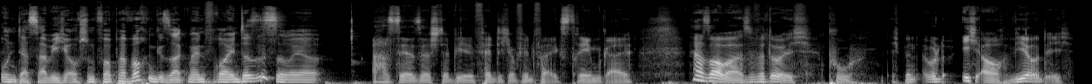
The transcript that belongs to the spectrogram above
Und das habe ich auch schon vor ein paar Wochen gesagt, mein Freund. Das ist so, ja. Ah, sehr, sehr stabil. Fände ich auf jeden Fall extrem geil. Ja, sauber, sind wir durch. Puh, ich bin, und ich auch, wir und ich.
